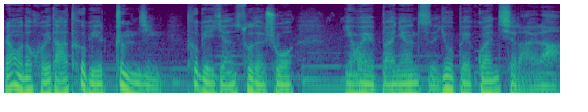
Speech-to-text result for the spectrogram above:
然后我的回答特别正经、特别严肃地说：“因为白娘子又被关起来了。”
